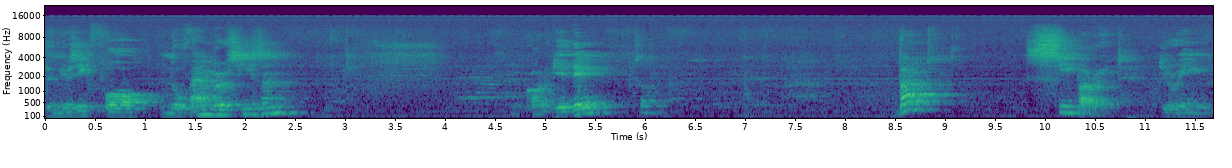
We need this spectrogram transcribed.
the music for November season, called Gede. So, but separate during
